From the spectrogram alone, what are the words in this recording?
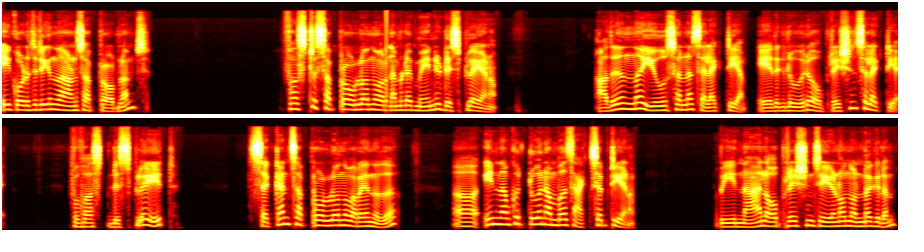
ഈ കൊടുത്തിരിക്കുന്നതാണ് sub problems. First sub problem എന്ന് പറഞ്ഞാൽ നമ്മുടെ മെനു ഡിസ്പ്ലേ ചെയ്യണം. അതിൽ നിന്ന് യൂസറിനെ സെലക്ട് ചെയ്യാം. ഏതെങ്കിലും ഒരു ഓപ്പറേഷൻ സെലക്ട് ചെയ്യാം. ഇപ്പോൾ first display it second subproblem എന്ന് പറയുന്നത് ഇനി നമുക്ക് ടു നമ്പേഴ്സ് അക്സെപ്റ്റ് ചെയ്യണം. അപ്പോൾ ഈ നാല് ഓപ്പറേഷൻ ചെയ്യണമെന്നുണ്ടെങ്കിലും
